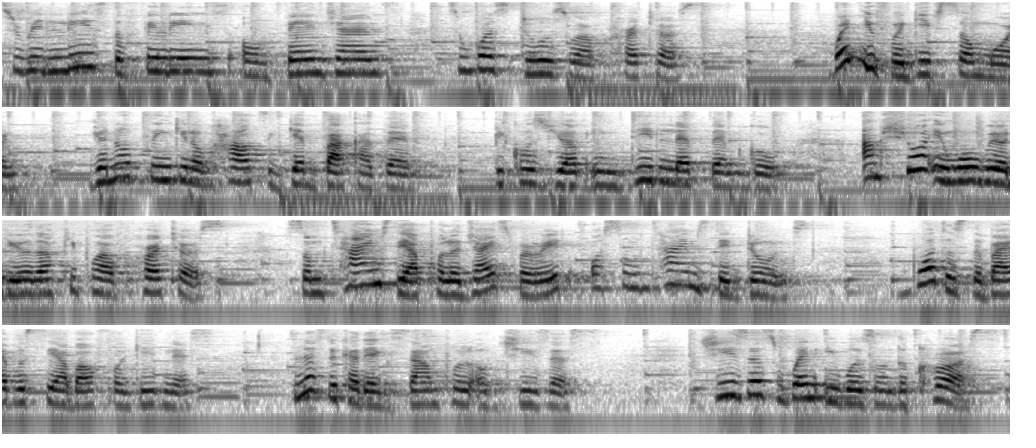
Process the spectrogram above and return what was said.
to release the feelings of vengeance towards those who have hurt us. When you forgive someone, you're not thinking of how to get back at them because you have indeed let them go. I'm sure in one way or the other, people have hurt us Sometimes they apologize for it, or sometimes they don't. What does the Bible say about forgiveness? Let's look at the example of Jesus. Jesus, when he was on the cross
